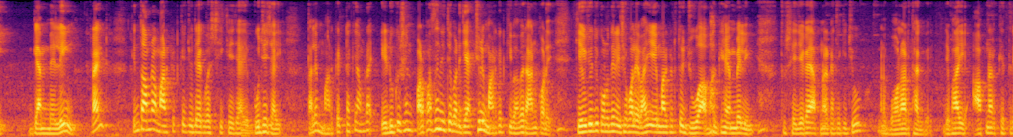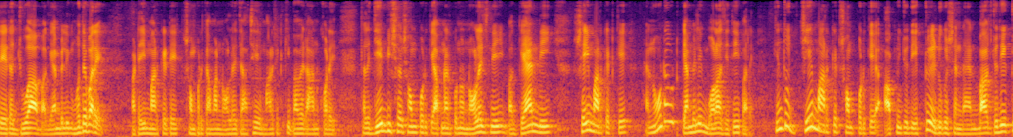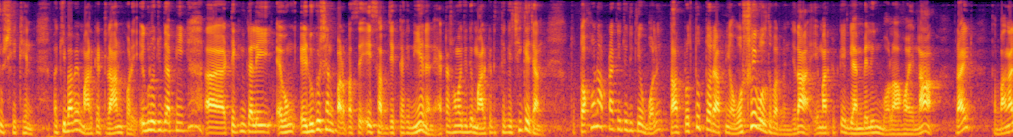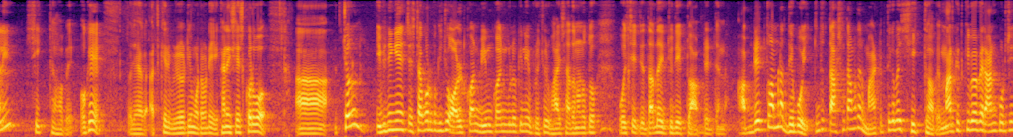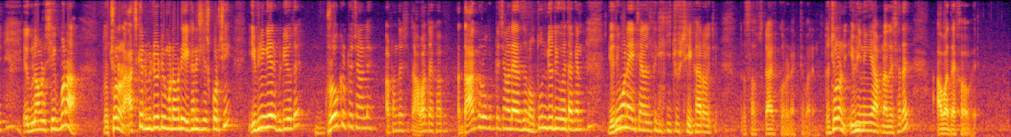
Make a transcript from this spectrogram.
গ্যাম্বেলিং রাইট কিন্তু আমরা মার্কেটকে যদি একবার শিখে যাই, বুঝে যাই, তাহলে মার্কেটটাকে আমরা এডুকেশন পারপাসে নিতে পারি যে অ্যাকচুয়ালি মার্কেট কীভাবে রান করে। কেউ যদি কোনো দিন এসে বলে, ভাই, এই মার্কেট তো জুয়া বা গ্যাম্বেলিং তো সেই জায়গায় আপনার কাছে কিছু মানে বলার থাকবে যে, ভাই, আপনার ক্ষেত্রে এটা জুয়া বা গ্যাম্বেলিং হতে পারে বাট এই মার্কেটে সম্পর্কে আমার নলেজ আছে মার্কেট কীভাবে রান করে? তাহলে যে বিষয় সম্পর্কে আপনার কোনো নলেজ নেই বা জ্ঞান নেই, সেই মার্কেটকে নো ডাউট গ্যাম্বেলিং বলা যেতেই পারে। কিন্তু যে মার্কেট সম্পর্কে আপনি যদি একটু এডুকেশন নেন বা যদি একটু শেখেন বা কীভাবে মার্কেট রান করে, এগুলো যদি আপনি টেকনিক্যালি এবং এডুকেশন পারপাসে এই সাবজেক্টটাকে নিয়ে নেন, একটা সময় যদি মার্কেট থেকে শিখে যান, তো তখন আপনাকে যদি কেউ বলে, তার প্রত্যুত্তরে আপনি অবশ্যই বলতে পারবেন যে, না, এই মার্কেটকে গ্যাম্বেলিং বলা হয় না রাইট তা বাঙালি শিখতে হবে ওকে তো যাই হোক, আজকের ভিডিওটি মোটামুটি এখানেই শেষ করব। চলুন ইভিনিংয়ে চেষ্টা করব কিছু অল্ট কয়েন মিম কয়েনগুলোকে নিয়ে, প্রচুর ভাই সাধারণত বলছে যে, দাদা যদি একটু আপডেট দেন। আপডেট তো আমরা দেবই, কিন্তু তার সাথে আমাদের মার্কেট থেকে ভাই শিখতে হবে। মার্কেট কীভাবে রান করছে, এগুলো আমরা শিখব না? তো চলুন, আজকের ভিডিওটি মোটামুটি এখানে শেষ করছি। ইভিনিংয়ের ভিডিওতে গ্রো ক্রিপ্টো চ্যানেলে আপনাদের সাথে আবার দেখা হবে। আর দা গ্রো ক্রিপ্টো চ্যানেলে অ্যাজ নতুন যদি হয়ে থাকেন, যদি মনে এই চ্যানেল থেকে কিছু শেখা রয়েছে, তো সাবস্ক্রাইব করে রাখতে পারেন। তো চলুন ইভিনিংয়ে আপনাদের সাথে আবার দেখা হবে।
